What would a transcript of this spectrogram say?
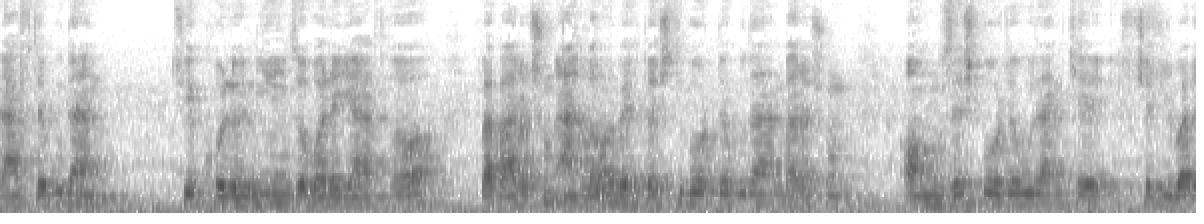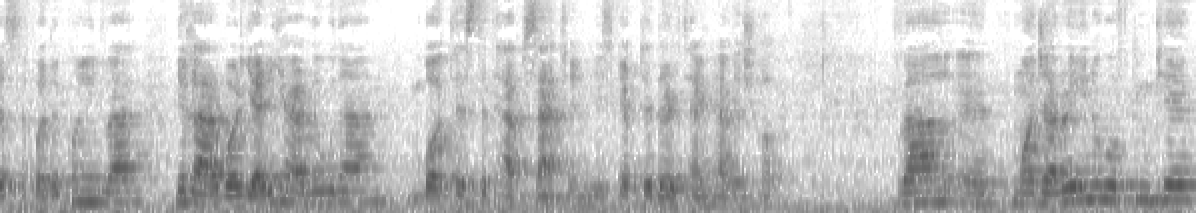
رفته بودن توی کلونی این زبالهگردها و براشون اقلام بهداشتی برده بودن براشون آموزش برده بودن که چجوری باید استفاده کنید و یه غربالگری کرده بودن با تست تبسنج یعنی ابتدایی ترین روش ها و ماجرای اینو گفتیم که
